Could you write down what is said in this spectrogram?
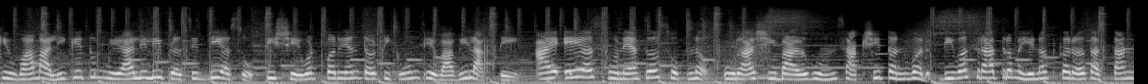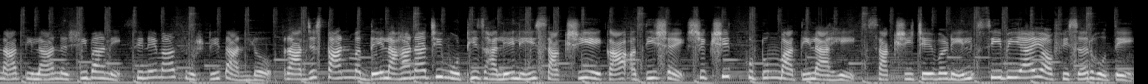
किंवा मालिकेतून मिळालेली प्रसिद्धी असो ती शेवटपर्यंत टिकवून ठेवावी लागते. आय ए एस होण्याचं स्वप्न उराशी बाळगून साक्षी तन्वर दिवस रात्र मेहनत करत असताना तिला नशिबाने सिनेमा सृष्टीत आणलं. राजस्थानमध्ये लहानाची मोठी झालेली साक्षी एका अतिशय शिक्षित कुटुंबातील आहे. साक्षीचे वडील सीबीआय ऑफिसर होते.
